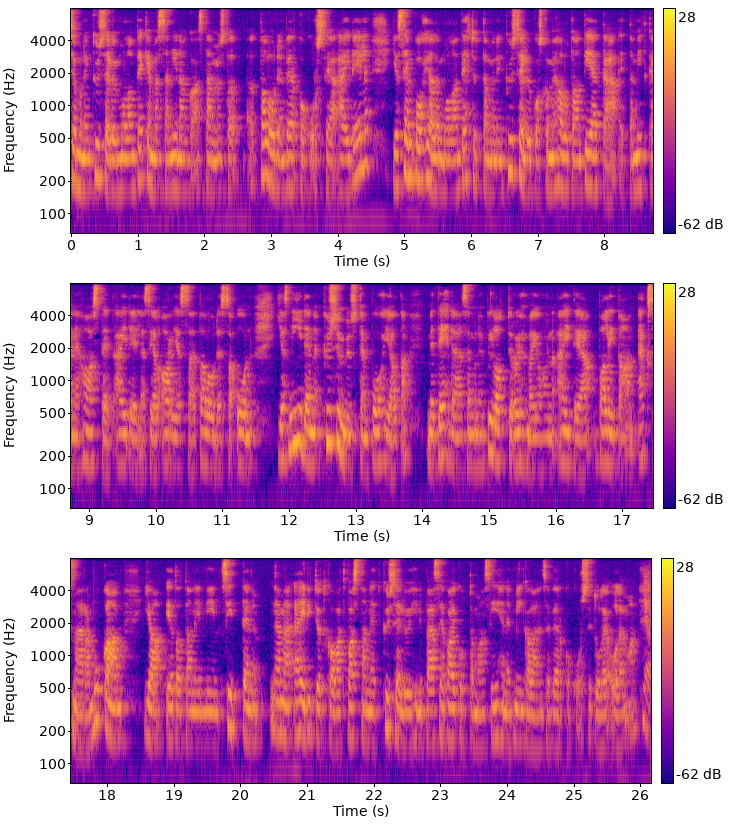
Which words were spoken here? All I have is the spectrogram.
semmoinen kysely. Me ollaan tekemässä Ninan kanssa tämmöistä talouden verkkokurssia äideille. Ja sen pohjalle me ollaan tehty tämmöinen kysely, koska me halutaan tietää, että mitkä ne haasteet äideillä siellä arjessa ja taloudessa on. Ja niiden kysymysten pohjalta me tehdään semmoinen pilottiryhmä, johon äitejä valitaan X määrä mukaan. Ja, ja tota, niin, niin, sitten nämä äidit, jotka ovat vastanneet kyselyihin, niin pääsee vaikuttamaan siihen, että minkälainen se verkkokurssi tulee olemaan. Joo.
